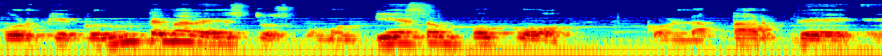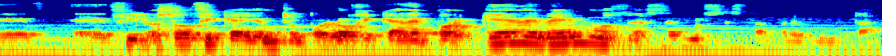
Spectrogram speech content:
porque con un tema de estos, como empieza un poco con la parte eh, eh, filosófica y antropológica de por qué debemos de hacernos esta pregunta,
